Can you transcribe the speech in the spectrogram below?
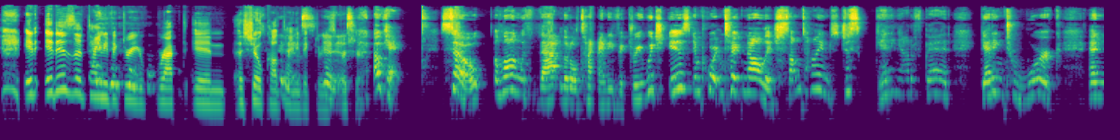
it it is a tiny victory wrapped in a show called It Tiny is, Victories for sure. Okay. So, along with that little tiny victory, which is important to acknowledge, sometimes just getting out of bed, getting to work, and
